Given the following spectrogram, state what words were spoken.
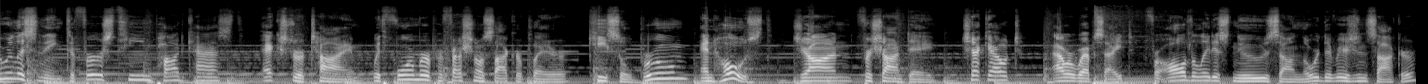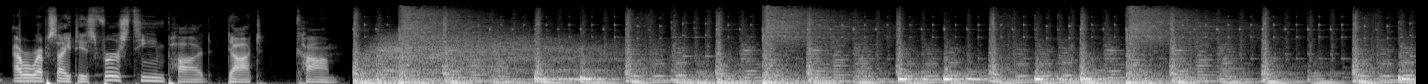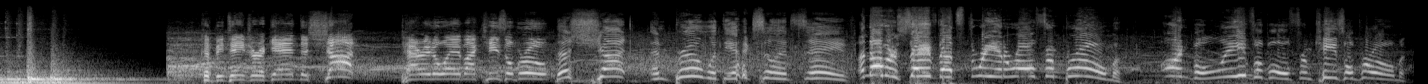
You are listening to First Team Podcast Extra Time with former professional soccer player Keasel Broome and host John Frusciante. Check out our website for all the latest news on lower division soccer. Our website is firstteampod.com. Could be danger again. The shot parried away by Keasel Broome. The shot and Broome with the excellent save. Another save. That's three in a row from Broome. Unbelievable from Keasel Broome.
